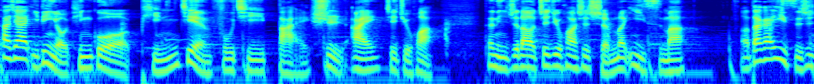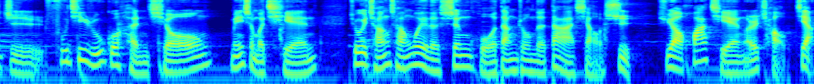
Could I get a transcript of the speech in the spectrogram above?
大家一定有听过“贫贱夫妻百事哀”这句话，但你知道这句话是什么意思吗？啊，大概意思是指夫妻如果很穷，没什么钱，就会常常为了生活当中的大小事需要花钱而吵架。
